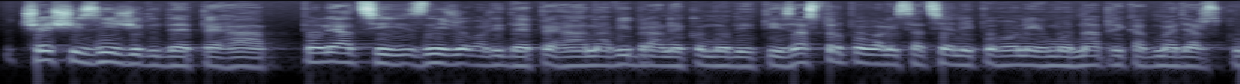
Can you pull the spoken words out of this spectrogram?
Češi znižili DPH, Poliaci znižovali DPH na vybrané komodity, zastropovali sa ceny pohonných hmot napríklad v Maďarsku.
